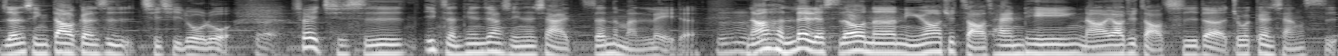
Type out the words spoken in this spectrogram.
人行道更是起起落落。对，所以其实一整天这样行程下来，真的蛮累的。嗯。然后很累的时候呢，你又要去找餐厅，然后要去找吃的，就会更想死。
